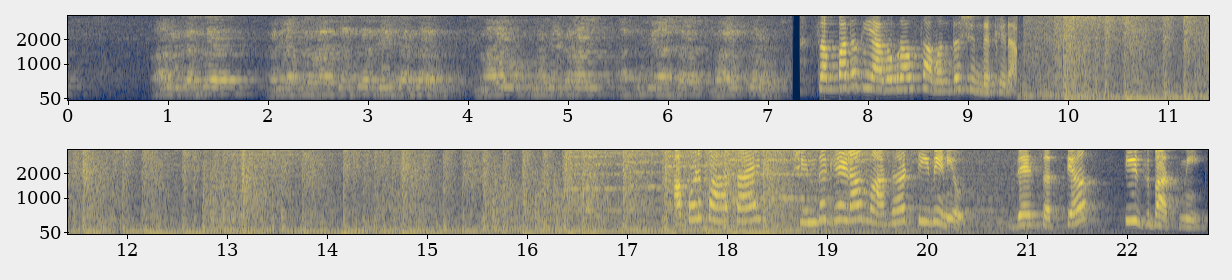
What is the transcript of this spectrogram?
तालुक्याचं आणि आपल्या राज्याचं देशाचं नाव मोठे कराल अशी मी आशा बाळगतो संपादक यादवराव सावंत शिंदखेडा. आपण पाहताय शिंदखेडा माझा टीव्ही न्यूज. जे सत्य तीच बातमी.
